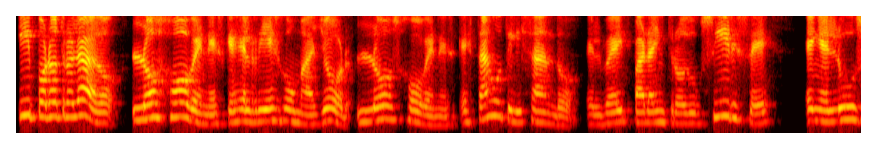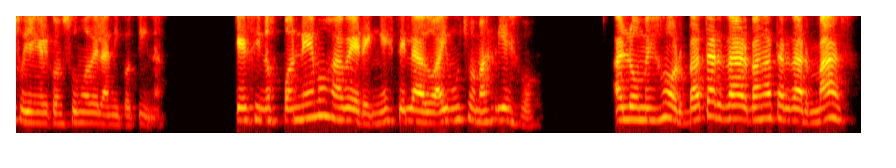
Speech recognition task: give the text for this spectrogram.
Y por otro lado, los jóvenes, que es el riesgo mayor, los jóvenes están utilizando el vape para introducirse en el uso y en el consumo de la nicotina. Que si nos ponemos a ver en este lado hay mucho más riesgo. A lo mejor va a tardar, van a tardar más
